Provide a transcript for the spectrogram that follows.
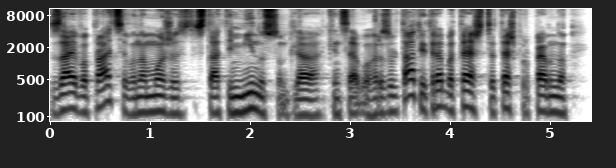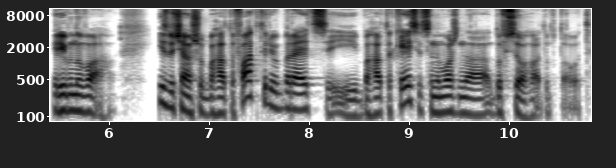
зайва праця вона може стати мінусом для кінцевого результату, і треба теж це теж про певну рівновагу. І звичайно, що багато факторів береться, і багато кейсів це не можна до всього адаптовувати.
